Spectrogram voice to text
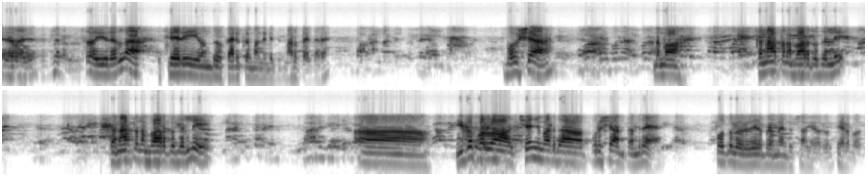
ದೇವರಾಜ? ಸೊ ಇವರೆಲ್ಲ ಸೇರಿ ಈ ಒಂದು ಕಾರ್ಯಕ್ರಮ ನಡೀತಿ ಮಾಡ್ತಾ ಇದ್ದಾರೆ. ಬಹುಶಃ ನಮ್ಮ ಸನಾತನ ಭಾರತದಲ್ಲಿ ಸನಾತನ ಭಾರತದಲ್ಲಿ ಆ, ಯುಗ ಪರ್ವ ಚೇಂಜ್ ಮಾಡಿದ ಪುರುಷ ಅಂತಂದ್ರೆ ಪೋತಲೂರು ವೀರಬ್ರಹ್ಮೇಂದ್ರ ಸ್ವಾಮಿ ಅವರು ಅಂತ ಹೇಳ್ಬೋದು.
